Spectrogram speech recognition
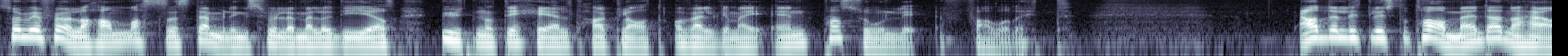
som jeg føler har masse stemningsfulle melodier, uten at de helt har klart å velge meg en personlig favoritt. Jeg hadde litt lyst til å ta med denne her,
